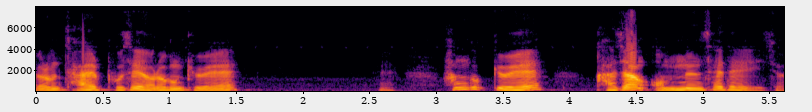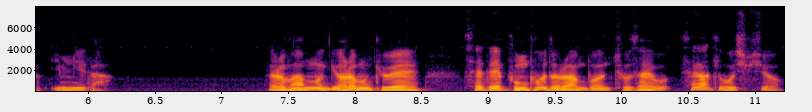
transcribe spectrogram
여러분 잘 보세요. 여러분 교회 예. 한국 교회 가장 없는 세대이죠. 입니다. 여러분 한번 여러분 교회 세대 분포들을 한번 조사해 생각해 보십시오.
